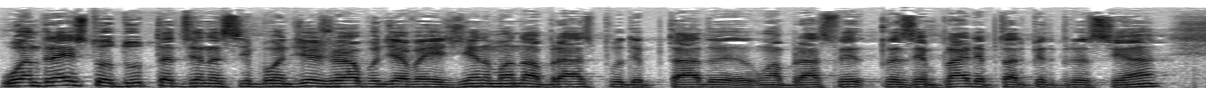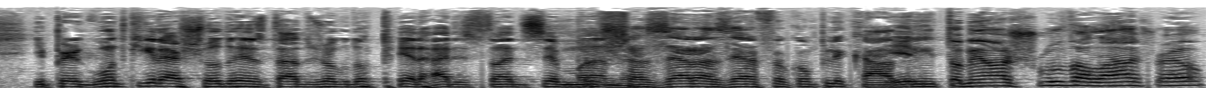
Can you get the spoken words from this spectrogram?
O André Estoduto tá dizendo assim, bom dia, Joel, bom dia, Regina. Manda um abraço pro deputado, um abraço pro exemplar deputado Pedro Precian e pergunta o que ele achou do resultado do jogo do Operário esse final de semana. Puxa, 0 a 0 foi complicado. Ele... Tomei uma chuva lá, Joel.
